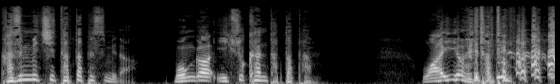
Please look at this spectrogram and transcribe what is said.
가슴 밑이 답답했습니다. 뭔가 익숙한 답답함. 와이어의 답답함.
